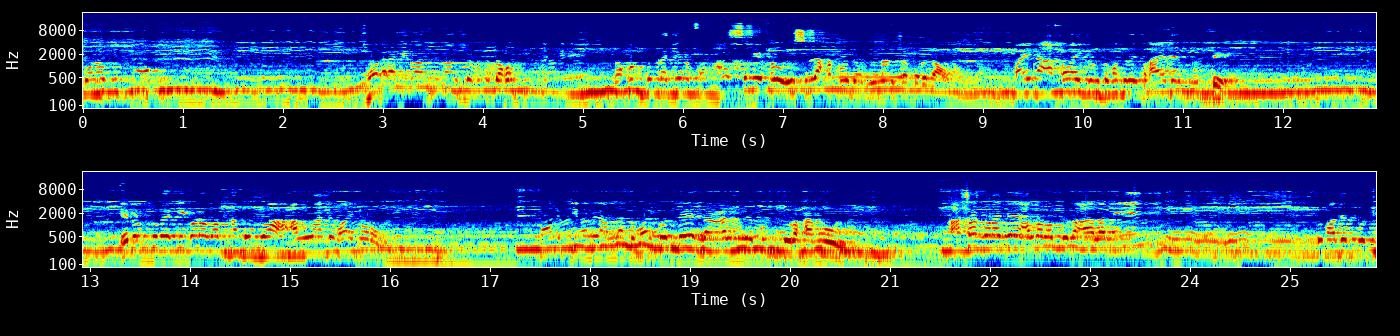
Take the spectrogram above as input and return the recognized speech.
কোনো ঝগড়া বিমান মীমাংসা তখন? তখন তোমরা যেরকম আসলে ইসলাহ করে দাও। বাইনা আখাওয়াইকুম তোমাদের ওই ভাইদের মধ্যে। এবং তোমরা কি করো বক্তাবুল্লাহ আল্লাহকে ভয় করো। ভয় করলে আশা করা যায় আল্লাহ তোমাদের প্রতি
